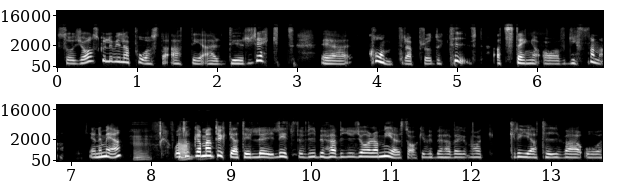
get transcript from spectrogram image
Så jag skulle vilja påstå att det är direkt eh, kontraproduktivt att stänga av giffarna. Är ni med? Mm. Och då kan man tycka att det är löjligt för vi behöver ju göra mer saker. Vi behöver vara kreativa och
